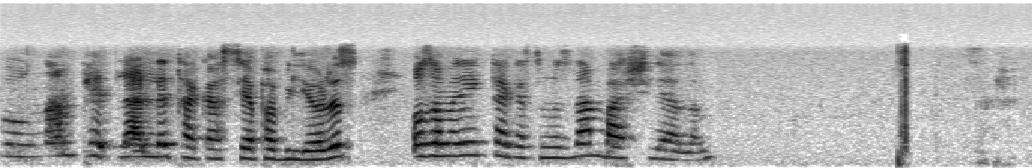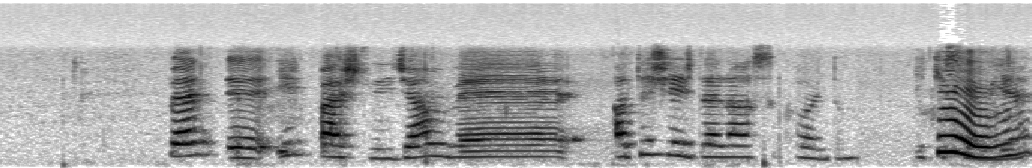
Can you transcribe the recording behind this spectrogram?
bulunan petlerle takas yapabiliyoruz. O zaman ilk takasımızdan başlayalım. Ben e, ilk başlayacağım ve ateş ejderhası koydum. İki seviye.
